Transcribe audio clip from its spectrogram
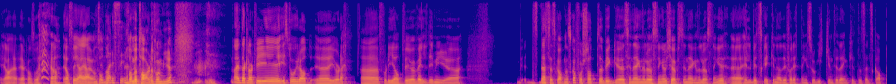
Ja, jeg, kan så, ja, altså jeg er jo en sånn en som betaler for mye. Nei, det er klart vi i stor grad uh, gjør det. Uh, fordi at vi gjør veldig mye Nettselskapene skal fortsatt bygge sine egne løsninger og kjøpe sine egne løsninger. Uh, Elbit skal ikke ned i forretningslogikken til det enkelte selskap.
